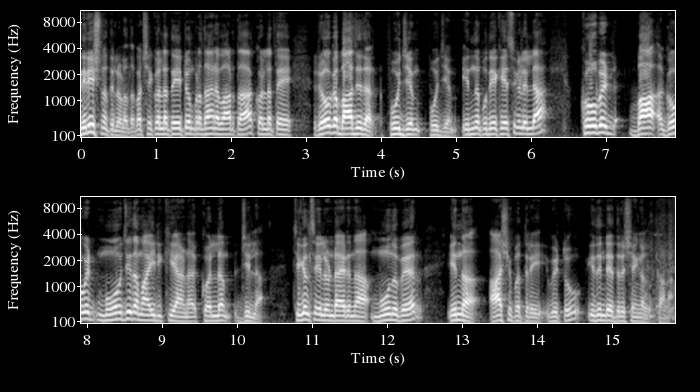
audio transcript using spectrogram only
നിരീക്ഷണത്തിലുള്ളത്. പക്ഷേ കൊല്ലത്തെ ഏറ്റവും പ്രധാന വാർത്ത കൊല്ലത്തെ രോഗബാധിതർ പൂജ്യം പൂജ്യം. ഇന്ന് പുതിയ കേസുകളില്ല. കോവിഡ് കോവിഡ് മോചിതമായിരിക്കുകയാണ് കൊല്ലം ജില്ല. ചികിത്സയിലുണ്ടായിരുന്ന മൂന്ന് പേർ ഇന്ന് ആശുപത്രി വിട്ടു. ഇതിന്റെ ദൃശ്യങ്ങൾ കാണാം.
